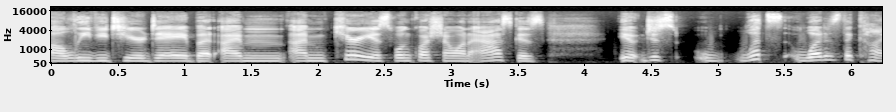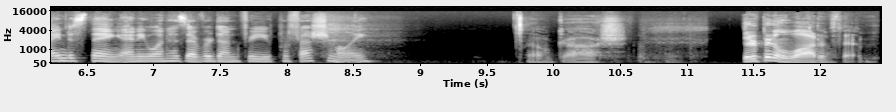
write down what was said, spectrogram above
I'll leave you to your day. But I'm I'm curious. One question I want to ask is, you know, just what's what is the kindest thing anyone has ever done for you professionally? Oh gosh, there have been a lot of them.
